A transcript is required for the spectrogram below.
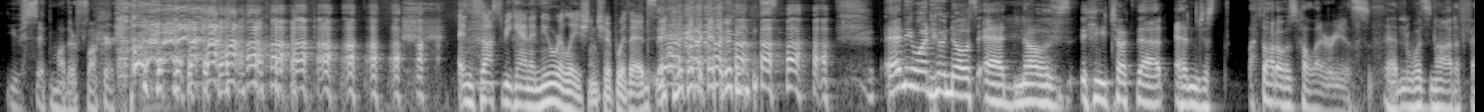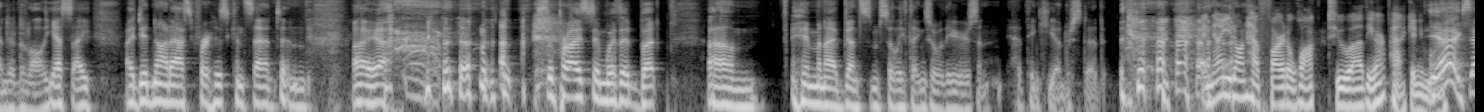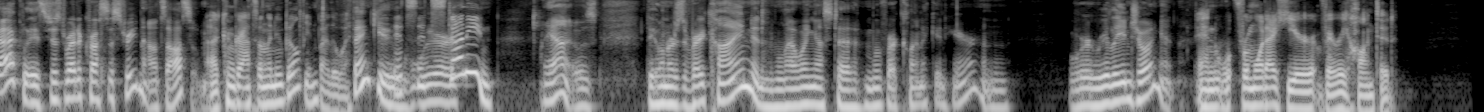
"You sick motherfucker." And thus began a new relationship with Ed. Anyone who knows Ed knows he took that and just thought it was hilarious and was not offended at all. Yes, I, I did not ask for his consent and I uh, surprised him with it, but um, him and I have done some silly things over the years and I think he understood. and now you don't have far to walk to uh, the RPAC anymore. yeah, exactly. It's just right across the street now. It's awesome. Uh, congrats on the new building, by the way. Thank you. It's, it's We're- stunning. Yeah, it was. The owners are very kind and allowing us to move our clinic in here, and we're really enjoying it. And w- from what I hear, very haunted.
